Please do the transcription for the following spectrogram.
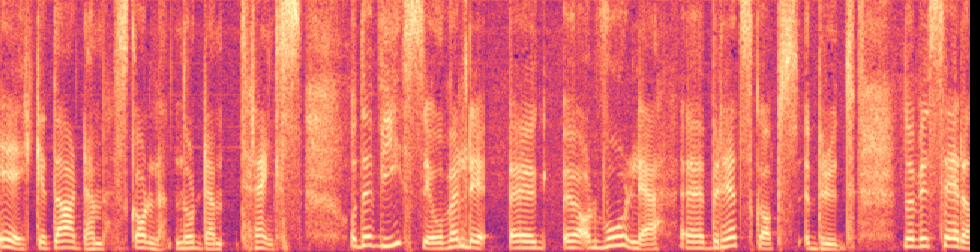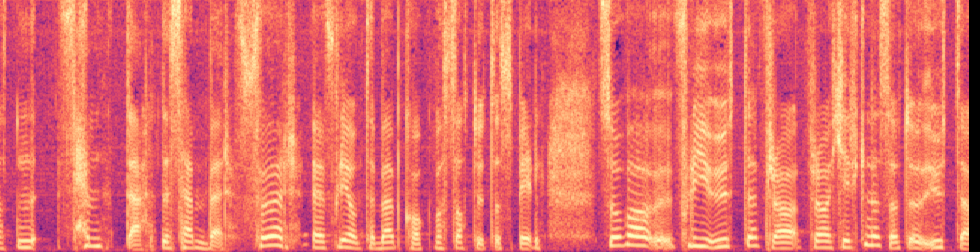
er ikke der de skal når de trengs. Og Det viser jo veldig ø, alvorlige ø, beredskapsbrudd. Når vi ser at den 5. desember, før flyene til Babcock var satt ut av spill, så var flyet ute fra, fra Kirkenes ute,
